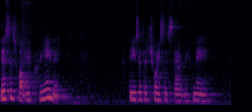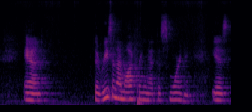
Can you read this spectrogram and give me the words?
This is what we've created. These are the choices that we've made. And the reason I'm offering that this morning is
